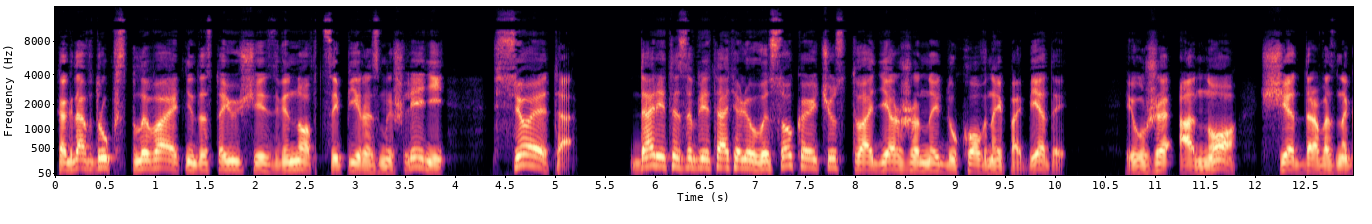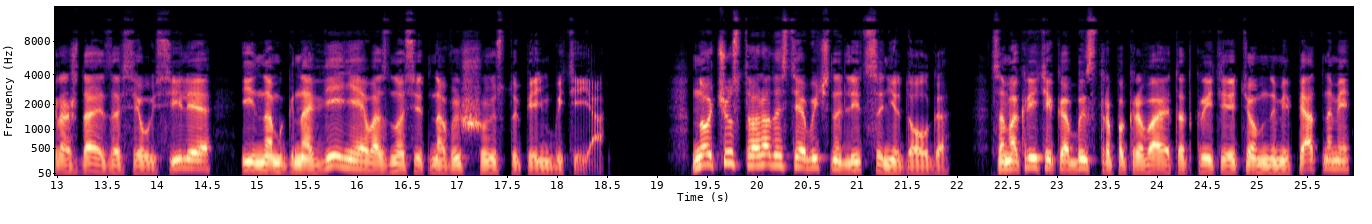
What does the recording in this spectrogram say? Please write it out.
когда вдруг всплывает недостающее звено в цепи размышлений, все это дарит изобретателю высокое чувство одержанной духовной победы, и уже оно щедро вознаграждает за все усилия и на мгновение возносит на высшую ступень бытия. Но чувство радости обычно длится недолго. Самокритика быстро покрывает открытие темными пятнами,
